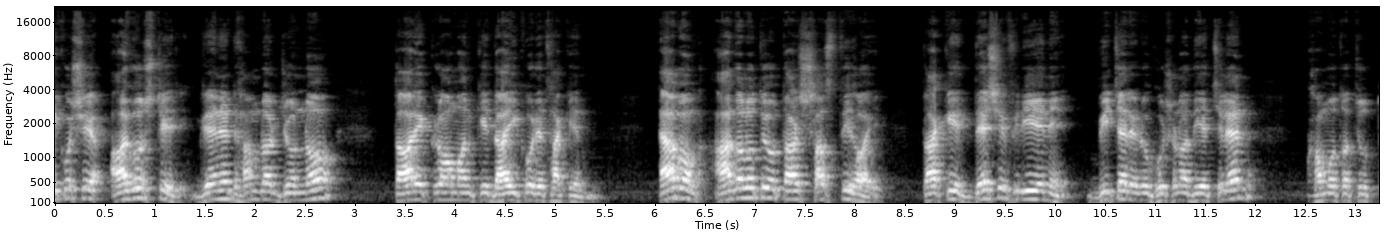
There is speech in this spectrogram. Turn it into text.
একুশে আগস্টের গ্রেনেড হামলার জন্য তারেক রহমানকে দায়ী করে থাকেন এবং আদালতেও তার শাস্তি হয়। তাকে দেশে ফিরিয়ে এনে বিচারেরও ঘোষণা দিয়েছিলেন ক্ষমতাচ্যুত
